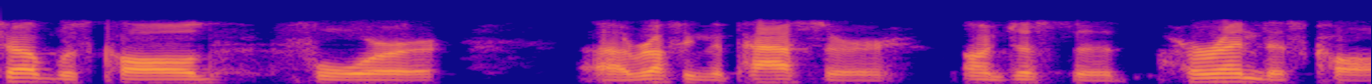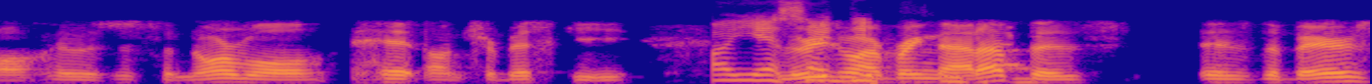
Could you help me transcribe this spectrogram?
Chubb was called for uh, roughing the passer on just a horrendous call. It was just a normal hit on Trubisky. Oh yes. And the reason I why I bring that up is is the Bears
